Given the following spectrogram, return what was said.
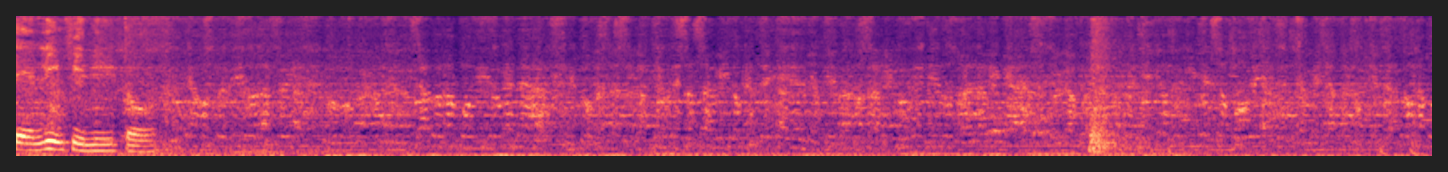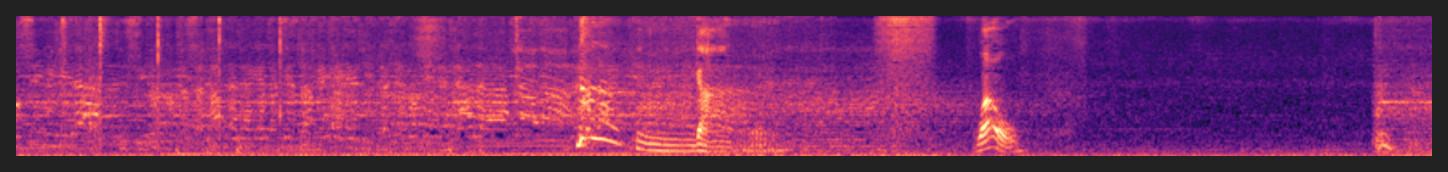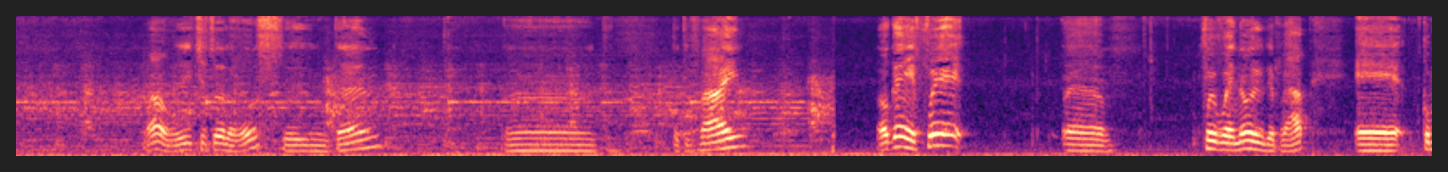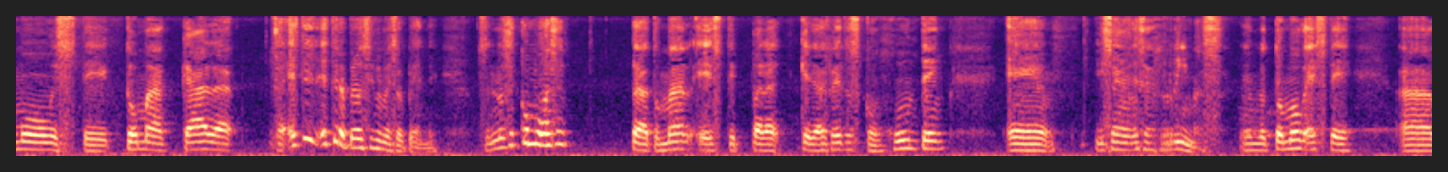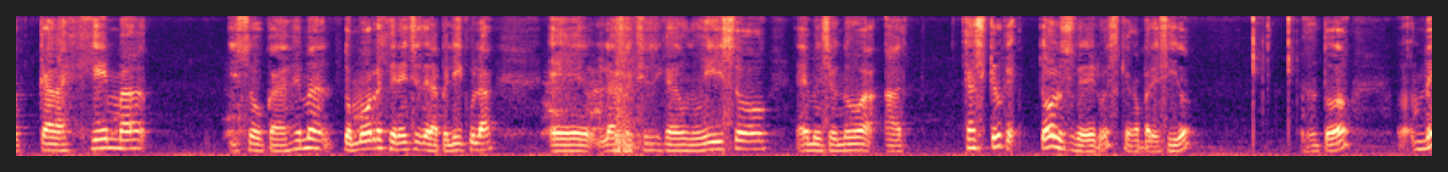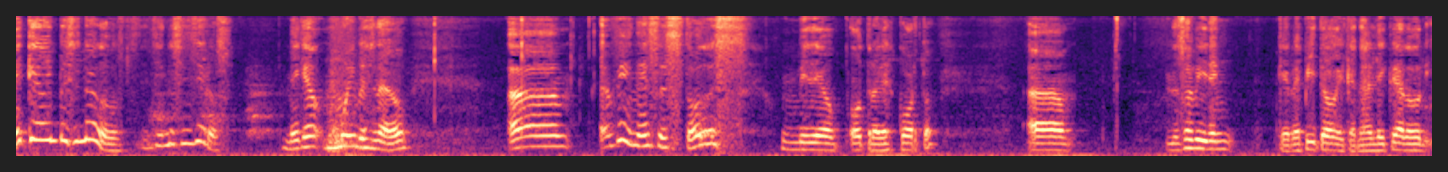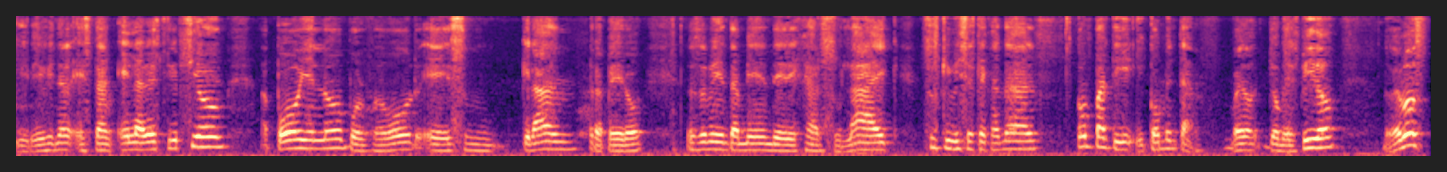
del infinito. Nada. Gar. Wow. Wow, he dicho toda la voz. Tal. Ah, Spotify. Ok, fue. ah, fue bueno el rap. Eh, como este toma cada. O sea, este, este rapero siempre me sorprende. No sé cómo hace para tomar este. para que las redes conjunten. eh, y sean esas rimas. Lo tomó este. a cada gema hizo cada gema, tomó referencias de la película, eh, las acciones que cada uno hizo, eh, mencionó a, casi creo que todos los superhéroes que han aparecido, todo, me he quedado impresionado, siendo sinceros, me he quedado muy impresionado. Ah, en fin, eso es todo. Es un video otra vez corto. Ah, no se olviden que repito, el canal de creador y el video final están en la descripción. Apóyenlo, por favor. Es un gran rapero. No se olviden también de dejar su like, suscribirse a este canal, compartir y comentar. Bueno, yo me despido. Nos vemos.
